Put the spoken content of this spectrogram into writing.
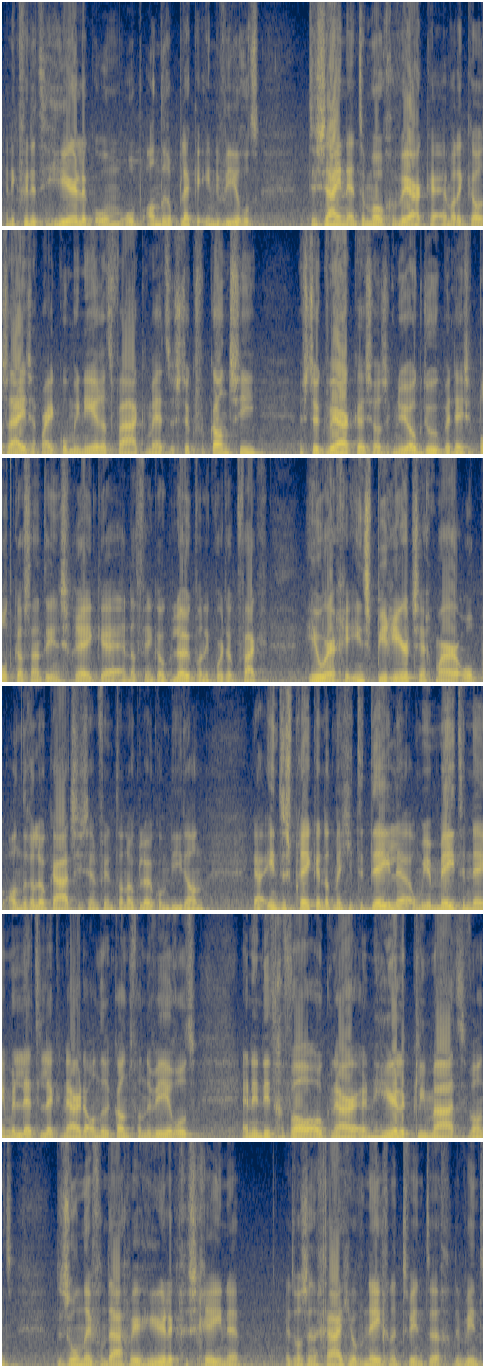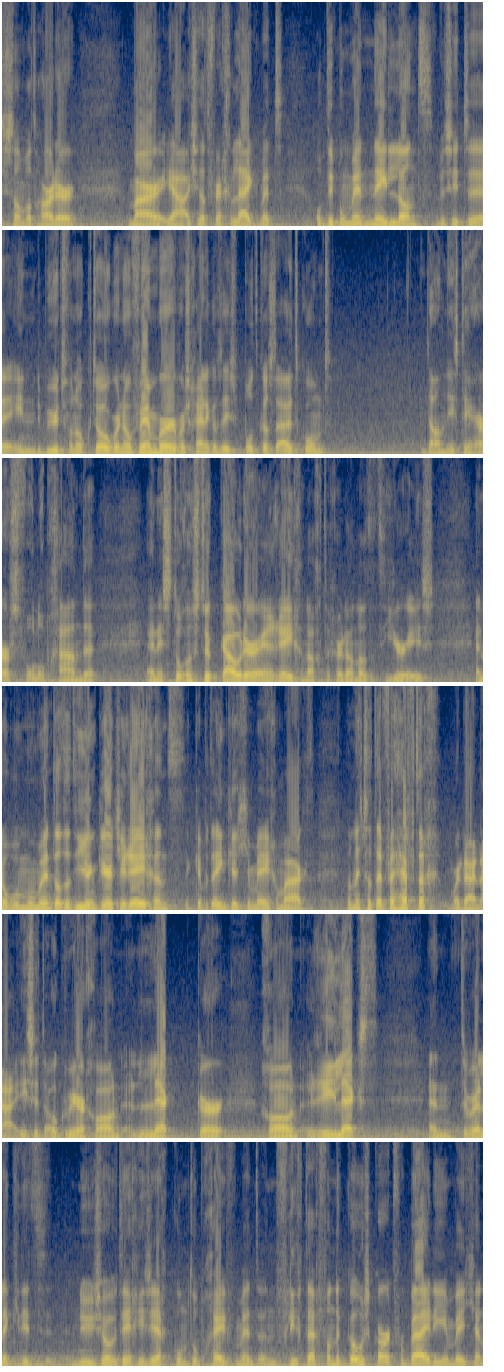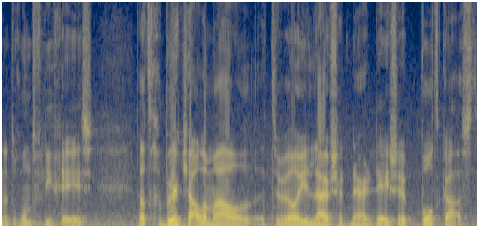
En ik vind het heerlijk om op andere plekken in de wereld te zijn en te mogen werken. En wat ik al zei, zeg maar, ik combineer het vaak met een stuk vakantie, een stuk werken, zoals ik nu ook doe. Ik ben deze podcast aan het inspreken en dat vind ik ook leuk, want ik word ook vaak heel erg geïnspireerd zeg maar, op andere locaties en vind het dan ook leuk om die dan ja, in te spreken en dat met je te delen, om je mee te nemen letterlijk naar de andere kant van de wereld. En in dit geval ook naar een heerlijk klimaat, want de zon heeft vandaag weer heerlijk geschenen. Het was een gaatje of 29, de wind is dan wat harder. Maar ja, als je dat vergelijkt met op dit moment Nederland, we zitten in de buurt van oktober, november, waarschijnlijk als deze podcast uitkomt, dan is de herfst volop gaande. En is het toch een stuk kouder en regenachtiger dan dat het hier is. En op het moment dat het hier een keertje regent, ik heb het één keertje meegemaakt, dan is dat even heftig. Maar daarna is het ook weer gewoon lekker, gewoon relaxed. En terwijl ik dit nu zo tegen je zeg, komt op een gegeven moment een vliegtuig van de Coast Guard voorbij die een beetje aan het rondvliegen is. Dat gebeurt je allemaal terwijl je luistert naar deze podcast.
